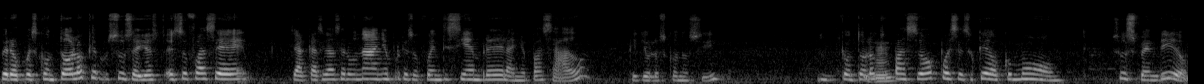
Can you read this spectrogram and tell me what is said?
pero pues con todo lo que sucedió, es- eso fue hace, ya casi va a ser un año, porque eso fue en diciembre del año pasado, que yo los conocí. Con todo lo que pasó, pues eso quedó como suspendido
